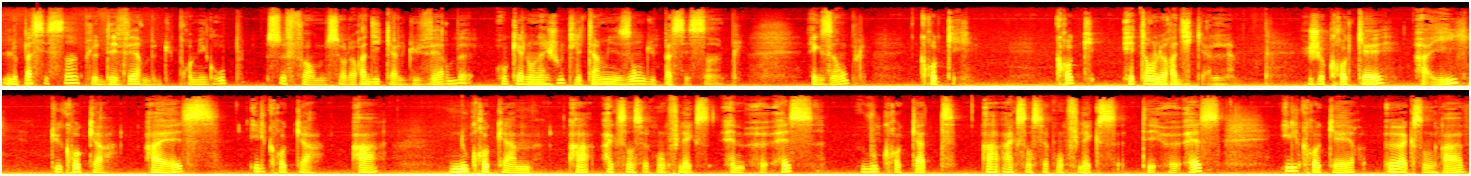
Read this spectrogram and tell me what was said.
Le passé simple des verbes du premier groupe se forme sur le radical du verbe auquel on ajoute les terminaisons du passé simple. Exemple, croquer. Croque étant le radical. Je croquais, AI, tu croquas, AS, il croqua, A, nous croquâmes, A accent circonflexe MES, vous croquâtes, A accent circonflexe TES, croquèrent, E accent grave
